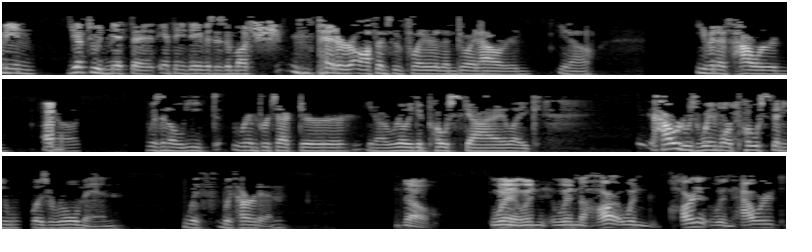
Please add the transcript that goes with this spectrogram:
I mean, you have to admit that Anthony Davis is a much better offensive player than Dwight Howard. You know, even if Howard, you know, was an elite rim protector, you know, a really good post guy, like Howard was way more post than he was roll man with with Harden. No, when when when Hard when Harden when Howard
